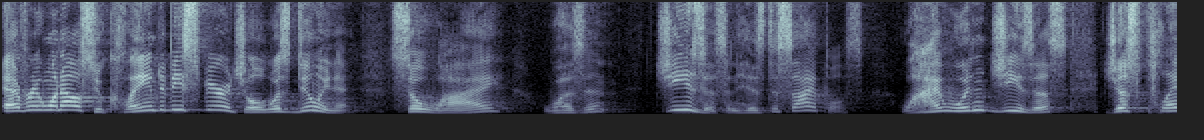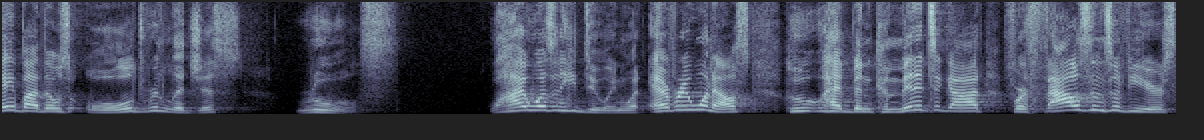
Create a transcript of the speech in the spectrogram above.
Everyone else who claimed to be spiritual was doing it. So, why wasn't Jesus and his disciples? Why wouldn't Jesus just play by those old religious rules? Why wasn't he doing what everyone else who had been committed to God for thousands of years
